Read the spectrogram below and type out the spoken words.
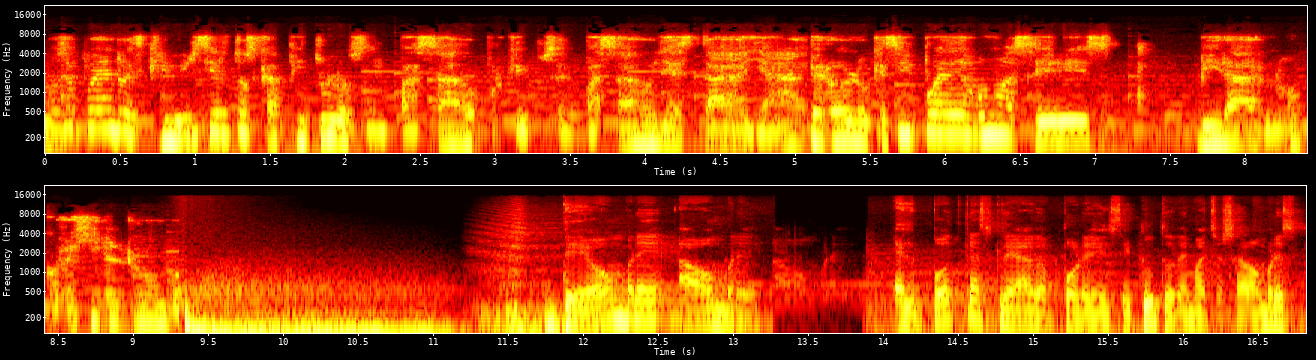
No se pueden reescribir ciertos capítulos del pasado porque pues, el pasado ya está allá, pero lo que sí puede uno hacer es virar, ¿no? Corregir el rumbo. De hombre a hombre. El podcast creado por el Instituto de Machos a Hombres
